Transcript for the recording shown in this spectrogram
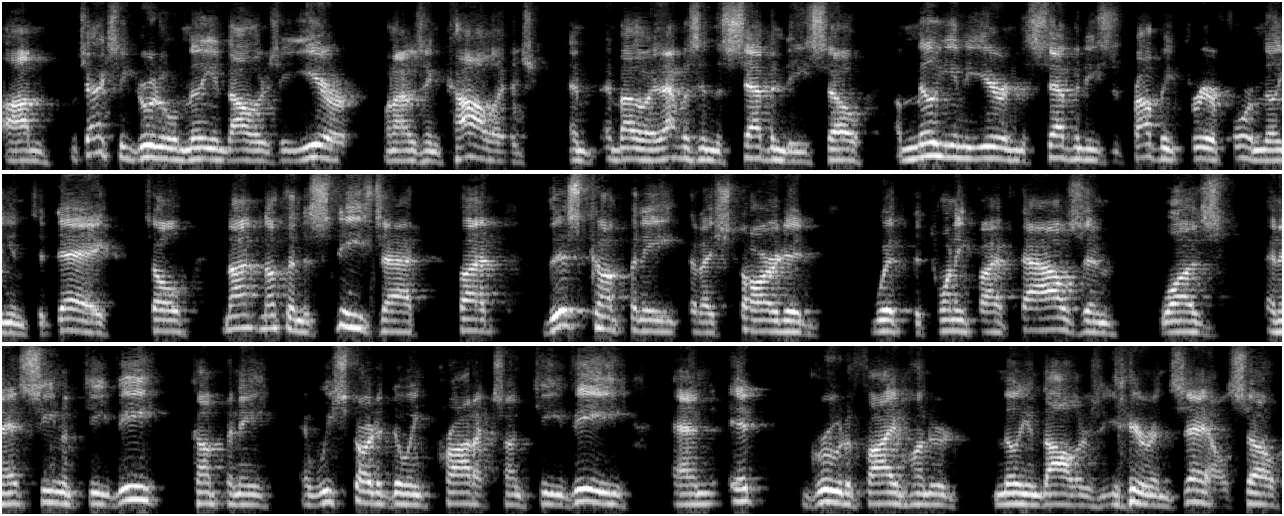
um, which actually grew to a million dollars a year when I was in college. And, and by the way, that was in the 70s. So a million a year in the 70s is probably three or four million today. So not nothing to sneeze at. But this company that I started with the 25,000 was an SCENA TV company, and we started doing products on TV, and it grew to 500 million dollars a year in sales. So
